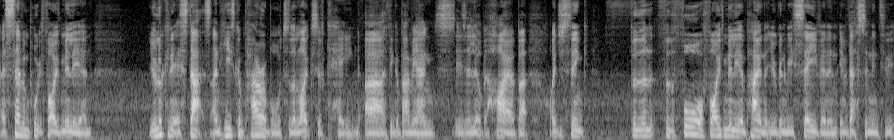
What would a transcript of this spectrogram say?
at 7.5 million, you're looking at his stats, and he's comparable to the likes of Kane. Uh, I think Aubameyang is a little bit higher, but I just think for the for the four or five million pound that you're going to be saving and investing into the,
